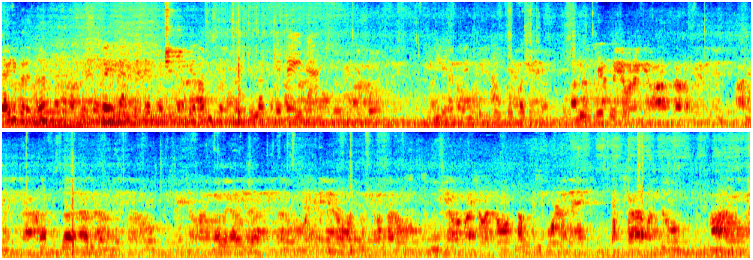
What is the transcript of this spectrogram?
I D card office ಇದಾ ಈ ಅವಕಾಶವನ್ನು ತಪ್ಪಿಸಿಕೊಳ್ಳದೆ ತಕ್ಷಣ ಬಂದು ಆರೋಗ್ಯ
